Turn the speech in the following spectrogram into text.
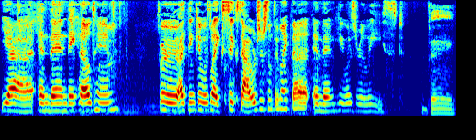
Yeah, and then they held him for I think it was like six hours or something like that, and then he was released. Dang.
